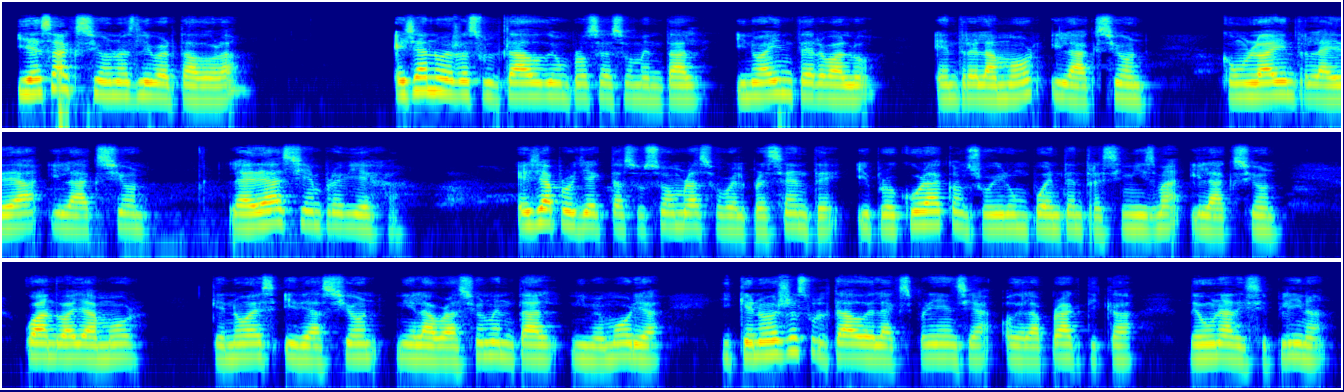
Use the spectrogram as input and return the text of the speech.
¿Y esa acción no es libertadora? Ella no es resultado de un proceso mental y no hay intervalo entre el amor y la acción, como lo hay entre la idea y la acción. La idea es siempre vieja. Ella proyecta su sombra sobre el presente y procura construir un puente entre sí misma y la acción. Cuando hay amor, que no es ideación, ni elaboración mental, ni memoria, y que no es resultado de la experiencia o de la práctica de una disciplina.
